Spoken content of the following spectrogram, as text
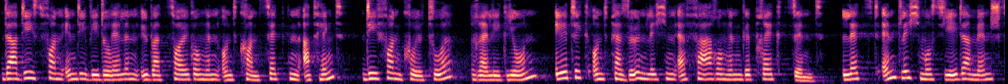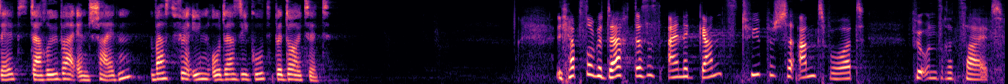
da dies von individuellen Überzeugungen und Konzepten abhängt, die von Kultur, Religion, Ethik und persönlichen Erfahrungen geprägt sind. Letztendlich muss jeder Mensch selbst darüber entscheiden, was für ihn oder sie gut bedeutet. Ich habe so gedacht, das ist eine ganz typische Antwort für unsere Zeit.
